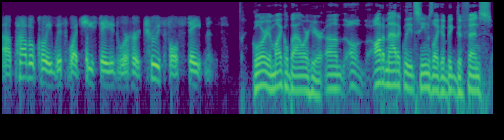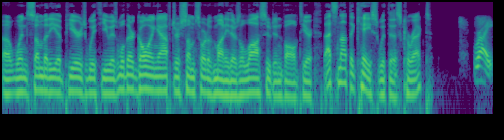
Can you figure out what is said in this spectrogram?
uh, publicly with what she stated were her truthful statements. Gloria, Michael Bauer here. Um, automatically, it seems like a big defense uh, when somebody appears with you is, well, they're going after some sort of money. There's a lawsuit involved here. That's not the case with this, correct? Right.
